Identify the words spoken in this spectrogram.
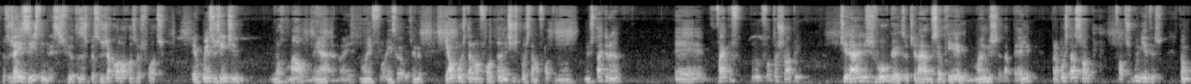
As pessoas já existem nesses filtros, as pessoas já colocam suas fotos. Eu conheço gente normal, né? não, é, não é influencer, algo do gênero, que ao postar uma foto, antes de postar uma foto no, no Instagram, é, vai para o Photoshop tirar as rugas ou tirar não sei o que, mancha da pele, para postar só fotos bonitas. Então,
